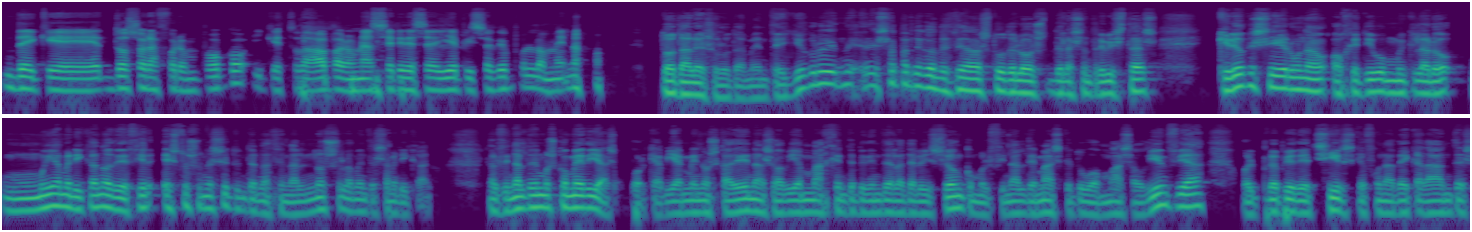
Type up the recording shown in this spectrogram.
de que dos horas fueron poco y que esto daba para una serie de seis episodios por lo menos. Total, absolutamente. Yo creo que esa parte que decías tú de, los, de las entrevistas, creo que sí era un objetivo muy claro, muy americano de decir esto es un éxito internacional, no solamente es americano. Al final tenemos comedias porque había menos cadenas o había más gente pendiente de la televisión, como el final de Más que tuvo más audiencia, o el propio de Cheers que fue una década antes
